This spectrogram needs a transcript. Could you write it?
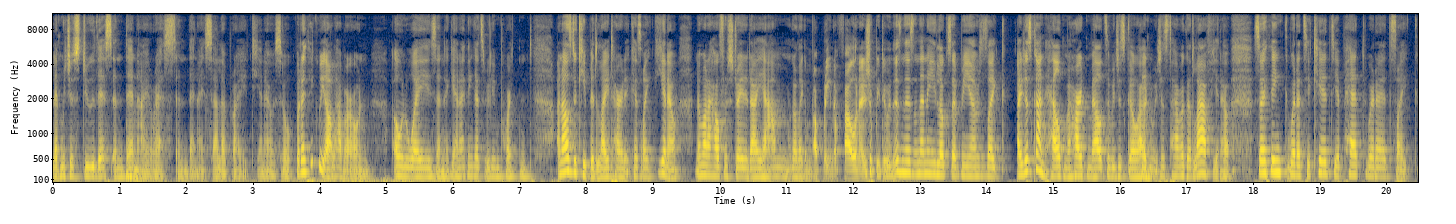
let me just do this and then mm. I rest and then I celebrate, you know. So, but I think we all have our own own ways, and again, I think that's really important. And also to keep it lighthearted, because like you know, no matter how frustrated I am, I'm like I'm not bringing a phone. I should be doing this and this, and then he looks at me. I'm just like, I just can't help. My heart melts, and we just go out hmm. and we just have a good laugh, you know. So I think whether it's your kids, your pet, whether it's like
